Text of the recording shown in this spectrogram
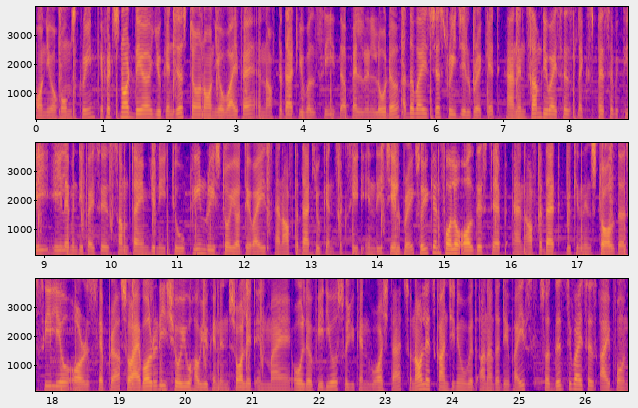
on your home screen. If it's not there, you can just turn on your Wi-Fi and after that you will see the Pellrain loader. Otherwise, just re-jailbreak it. And in some devices like specifically A11 devices, sometime you need to clean restore your device and after that you can succeed in the jailbreak. So you can follow all this step and after that you can install the Celio or Zebra. So I've already show you how you can install it in my older video so you can watch that. So now let's continue with another device. So this device is iPhone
